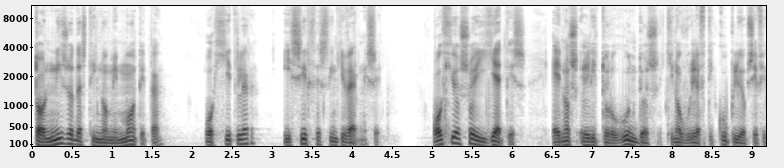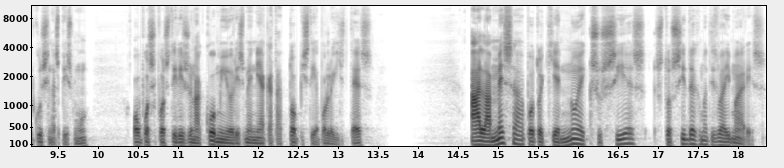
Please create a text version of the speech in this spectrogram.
τονίζοντας την νομιμότητα, ο Χίτλερ εισήρθε στην κυβέρνηση. Όχι ως ο ηγέτης ενός λειτουργούντος κοινοβουλευτικού πλειοψηφικού συνασπισμού, όπως υποστηρίζουν ακόμη οι ορισμένοι ακατατόπιστοι απολογιστές, αλλά μέσα από το κενό εξουσίας στο Σύνταγμα της Βαϊμάρης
